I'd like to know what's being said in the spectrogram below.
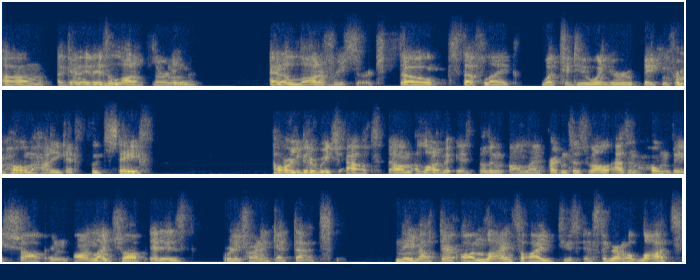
Um, again, it is a lot of learning and a lot of research. So stuff like what to do when you're baking from home, how do you get food safe? How are you going to reach out? Um, a lot of it is building an online presence as well as a home-based shop and online shop. It is really trying to get that name out there online. So I use Instagram a lot.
